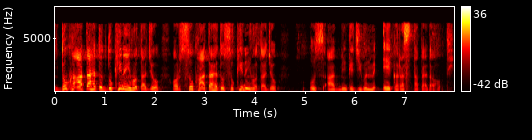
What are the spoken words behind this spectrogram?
दुख आता है तो दुखी नहीं होता जो, और सुख आता है तो सुखी नहीं होता जो। उस आदमी के जीवन में एक रास्ता पैदा होती।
